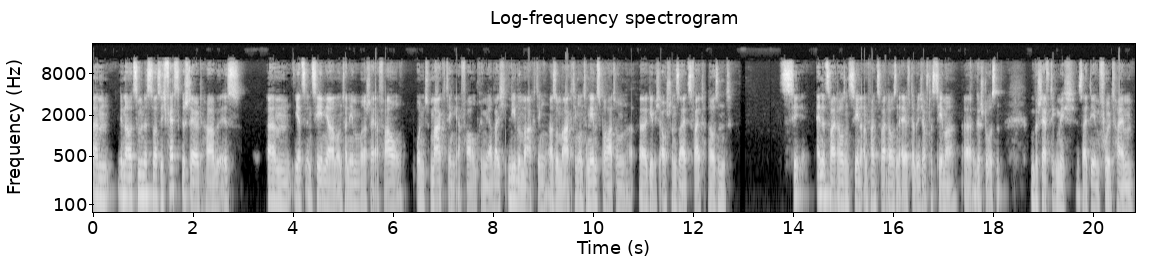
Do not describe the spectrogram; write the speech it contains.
Ähm, genau, zumindest was ich festgestellt habe, ist, ähm, jetzt in zehn Jahren unternehmerischer Erfahrung und Marketing-Erfahrung primär, weil ich liebe Marketing. Also Marketing, Unternehmensberatung äh, gebe ich auch schon seit 2010, Ende 2010, Anfang 2011, da bin ich auf das Thema äh, gestoßen und beschäftige mich seitdem Fulltime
